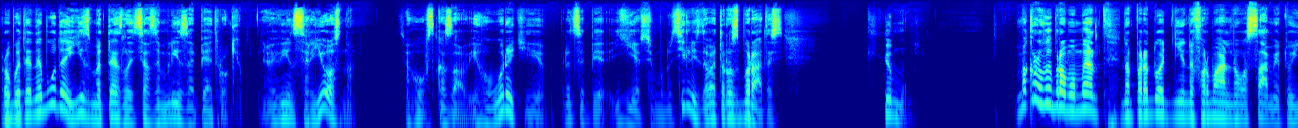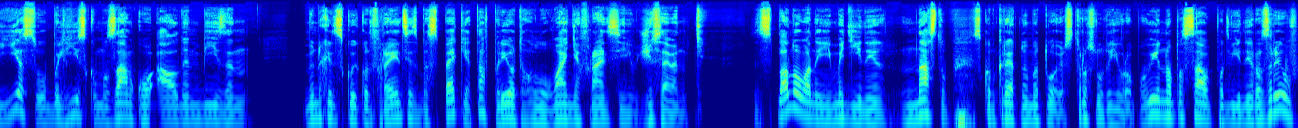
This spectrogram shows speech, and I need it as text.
робити не буде, її змете з лиця землі за 5 років. Він серйозно цього сказав і говорить, і в принципі є в цьому доцільність. Давайте розбиратись. Чому? Макрон вибрав момент напередодні неформального саміту ЄС у бельгійському замку Алденбізен Мюнхенської конференції з безпеки та в період головування Франції в G7. Спланований медійний наступ з конкретною метою струснути Європу. Він описав подвійний розрив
